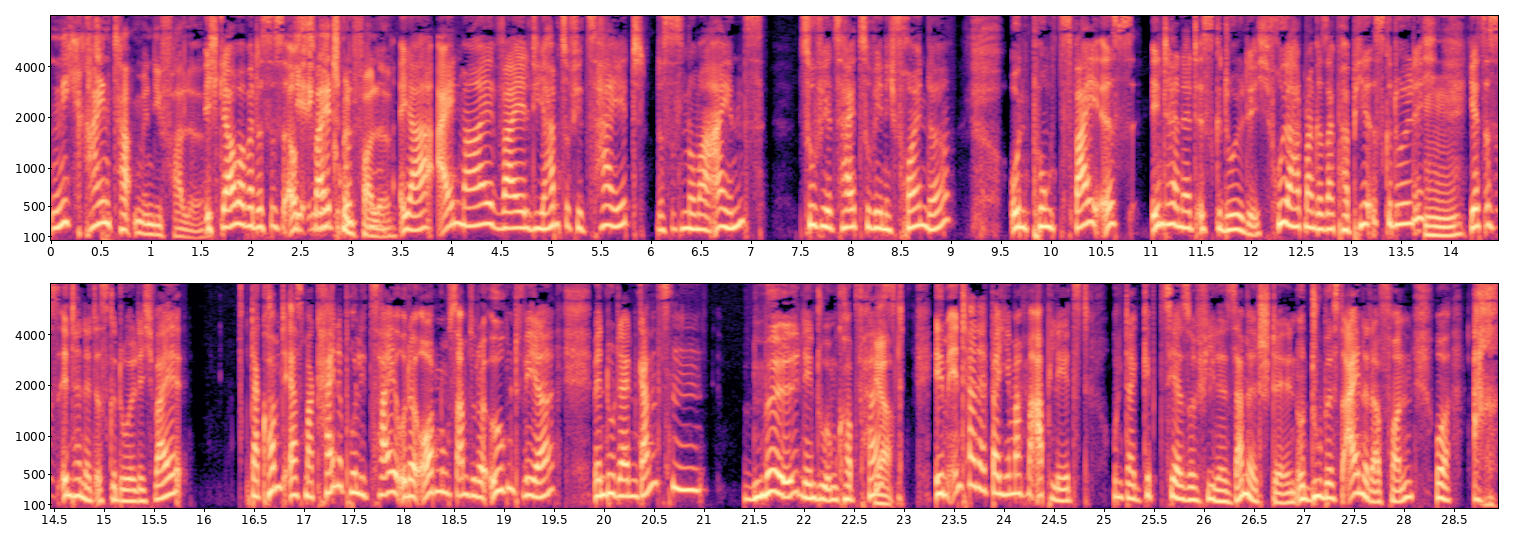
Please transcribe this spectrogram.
nicht reintappen in die Falle. Ich glaube aber, das ist aus Die zwei Engagement-Falle. Gründen. Ja, einmal, weil die haben zu viel Zeit. Das ist Nummer eins. Zu viel Zeit, zu wenig Freunde. Und Punkt zwei ist, Internet ist geduldig. Früher hat man gesagt, Papier ist geduldig. Mhm. Jetzt ist es Internet ist geduldig, weil da kommt erstmal keine Polizei oder Ordnungsamt oder irgendwer, wenn du deinen ganzen Müll, den du im Kopf hast, Ja. im Internet bei jemandem ablädst. Und da gibt's ja so viele Sammelstellen. Und du bist eine davon, wo, ach,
